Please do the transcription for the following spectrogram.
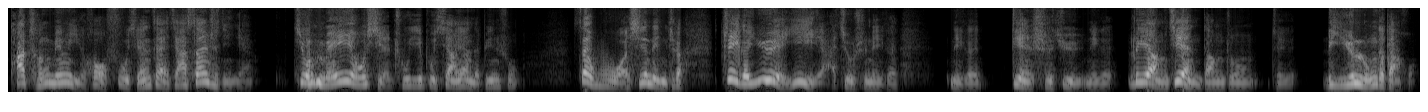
他成名以后，赋闲在家三十几年。就没有写出一部像样的兵书，在我心里，你知道这个乐毅啊，就是那个那个电视剧那个《亮剑》当中这个李云龙的干活。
